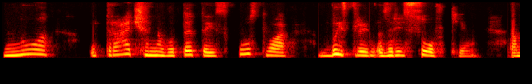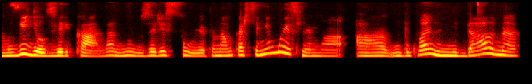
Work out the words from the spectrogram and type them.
но утрачено вот это искусство быстрой зарисовки, там увидел зверька, да, ну, зарисуй. Это нам кажется немыслимо, а буквально недавно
